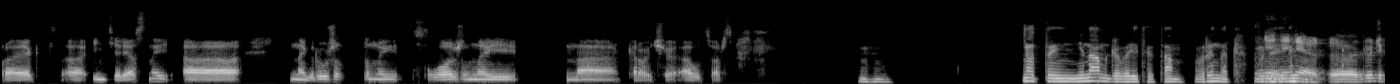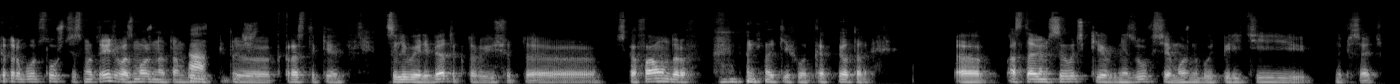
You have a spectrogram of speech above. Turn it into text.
проект а, интересный. А, нагруженный, сложный на, короче, аутсорс. Угу. Ну, ты не нам говори, ты там в рынок. Не-не-не, э, люди, которые будут слушать и смотреть, возможно, там а, будут а, как раз-таки целевые ребята, которые ищут э, скафаундеров, таких вот, как Петр. Э, оставим ссылочки внизу, все можно будет перейти и написать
